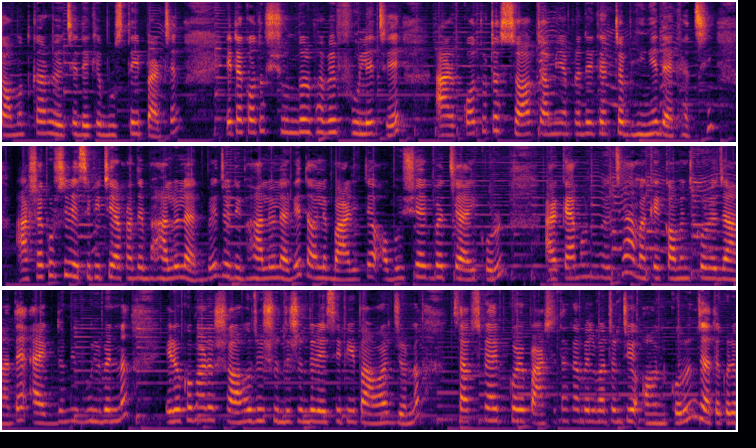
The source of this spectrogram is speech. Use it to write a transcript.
চমৎকার হয়েছে দেখে বুঝতেই পারছেন। এটা কত সুন্দরভাবে ফুলেছে, আর কতটা সফট আমি আপনাদেরকে একটা ভেঙে দেখাচ্ছি। আশা করছি রেসিপিটি আপনাদের ভালো লাগবে। যদি ভালো লাগে তাহলে বাড়িতে অবশ্যই একবার ট্রাই করুন। আর কেমন হয়েছে আমাকে কমেন্ট করে জানাতে একদমই ভুলবেন না। এরকম আরও সহজ ও সুন্দর সুন্দর রেসিপি পাওয়ার জন্য সাবস্ক্রাইব করে পাশে থাকা বেল বাটনটি অন করুন, যাতে করে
